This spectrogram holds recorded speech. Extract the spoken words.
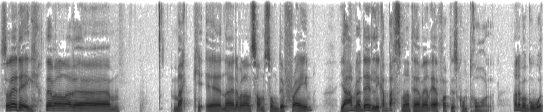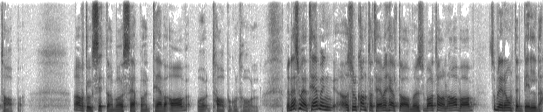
Så det er digg. Det er vel den der eh, Mac eh, Nei, det var den Samsung The Frame. Jævla, Det jeg liker best med den TV-en, er faktisk kontrollen. Han er bare god å ta på. Av og til sitter jeg bare og ser på TV av og tar på kontrollen. Men det som er TV-en Altså, du kan ta TV-en helt av, men hvis du bare tar den av av, så blir det om til et bilde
